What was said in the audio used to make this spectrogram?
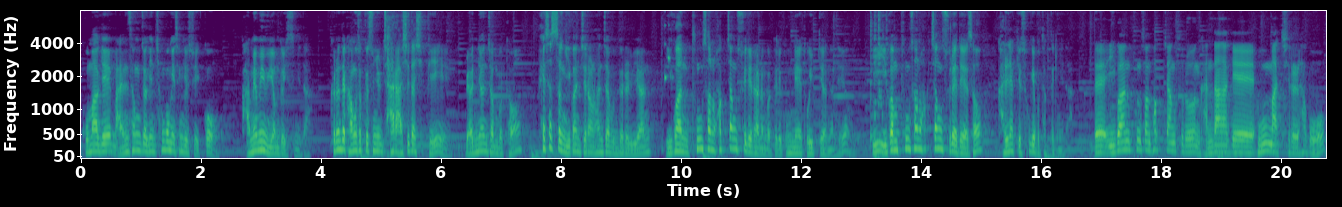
고막에 만성적인 천공이 생길 수 있고 감염의 위험도 있습니다. 그런데 강우석 교수님 잘 아시다시피 몇 년 전부터 폐쇄성 이관 질환 환자분들을 위한 이관 풍선 확장술이라는 것들이 국내에 도입되었는데요. 이 이관 풍선 확장술에 대해서 간략히 소개 부탁드립니다. 네, 이관 풍선 확장술은 간단하게 부분 마취를 하고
